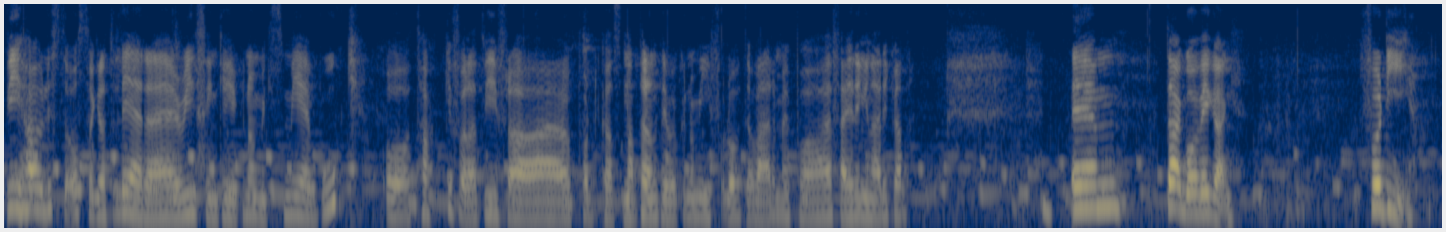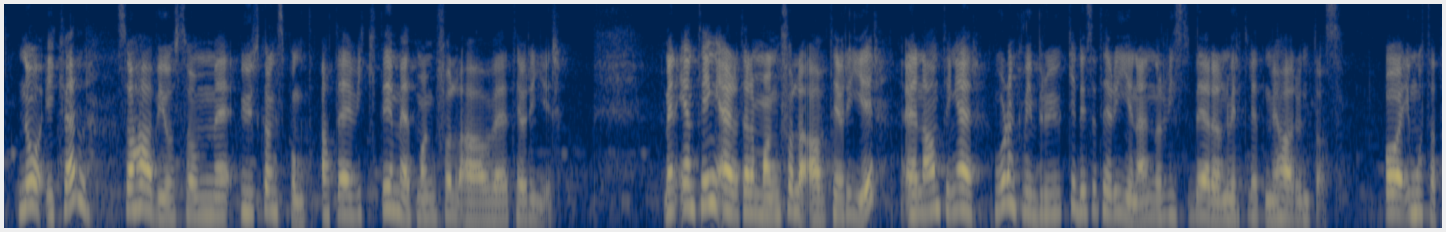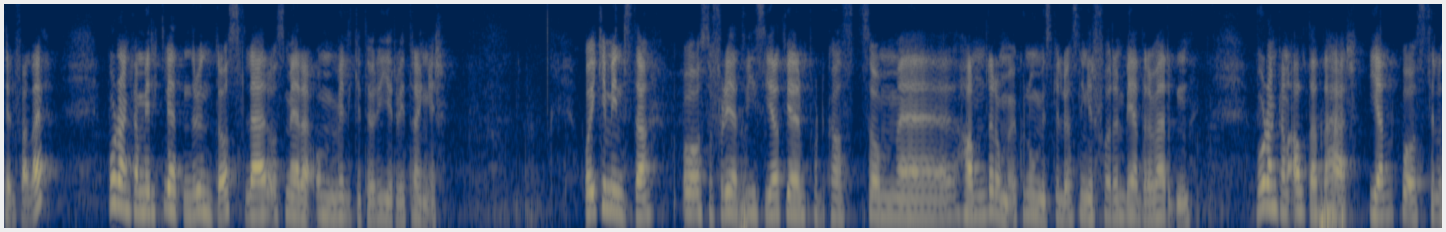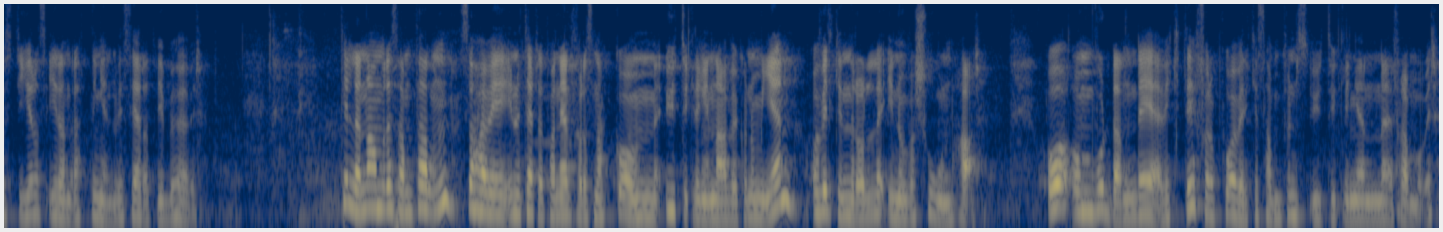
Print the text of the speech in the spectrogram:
Vi har jo lyst til også å gratulere Rethinking Economics med bok, og takke for at vi fra podkasten Alternativ økonomi får lov til å være med på feiringen her i kveld. Em, da går vi i gang. Fordi nå i kveld så har vi jo som eh, utgangspunkt at det er viktig med et mangfold av eh, teorier. Men én ting er dette mangfoldet av teorier. En annen ting er hvordan kan vi bruke disse teoriene når vi studerer den virkeligheten vi har rundt oss. Og i motsatt tilfelle hvordan kan virkeligheten rundt oss lære oss mer om hvilke teorier vi trenger. Og ikke minst da, og også fordi vi sier at vi er en podkast som eh, handler om økonomiske løsninger for en bedre verden. Hvordan kan alt dette her hjelpe oss til å styre oss i den retningen vi ser at vi behøver? Til den andre samtalen så har vi invitert et panel for å snakke om utviklingen av økonomien og hvilken rolle innovasjon har. Og om hvordan det er viktig for å påvirke samfunnsutviklingen eh, framover.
